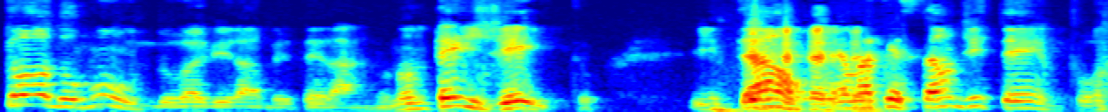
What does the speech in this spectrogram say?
Todo mundo vai virar veterano, não tem jeito. Então, é uma questão de tempo.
